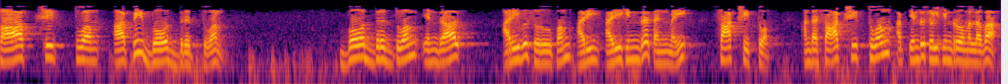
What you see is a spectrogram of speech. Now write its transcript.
சாட்சித்துவம் அபி போத்ருத்துவம். போத்ருத்துவம் என்றால் அறிவு சொரூபம் அறி அறிகின்ற தன்மை சாட்சித்துவம். அந்த சாட்சித்துவம் என்று சொல்கின்றோம் அல்லவா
